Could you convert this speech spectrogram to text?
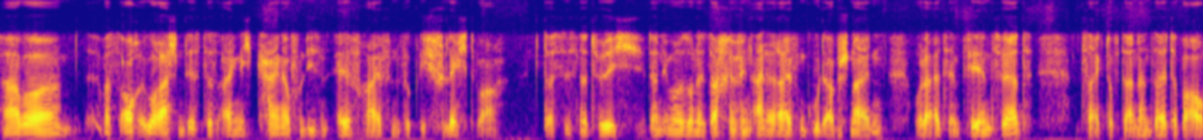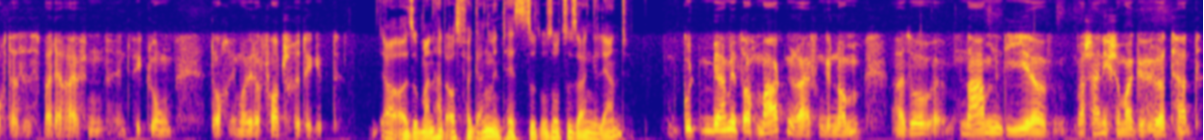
Aber was auch überraschend ist, dass eigentlich keiner von diesen elf Reifen wirklich schlecht war. Das ist natürlich dann immer so eine Sache, wenn alle Reifen gut abschneiden oder als empfehlenswert. Zeigt auf der anderen Seite aber auch, dass es bei der Reifenentwicklung doch immer wieder Fortschritte gibt. Ja, also man hat aus vergangenen Tests sozusagen gelernt? Gut, wir haben jetzt auch Markenreifen genommen, also äh, Namen, die jeder wahrscheinlich schon mal gehört hat.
